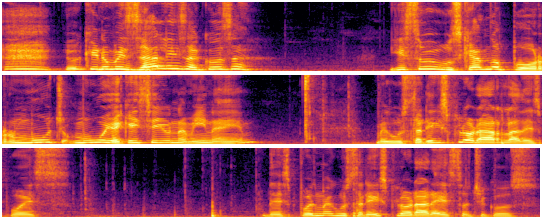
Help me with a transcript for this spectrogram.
Digo que no me sale esa cosa. Y estuve buscando por mucho... Uy, aquí sí hay una mina, ¿eh? Me gustaría explorarla después. Después me gustaría explorar esto, chicos.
